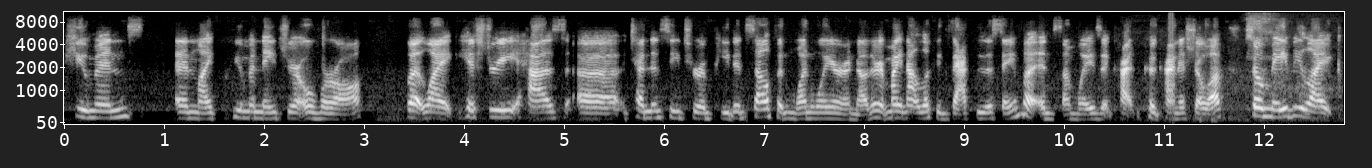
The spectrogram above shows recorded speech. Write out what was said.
humans and like human nature overall but like history has a tendency to repeat itself in one way or another. It might not look exactly the same, but in some ways it could kind of show up. So maybe like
